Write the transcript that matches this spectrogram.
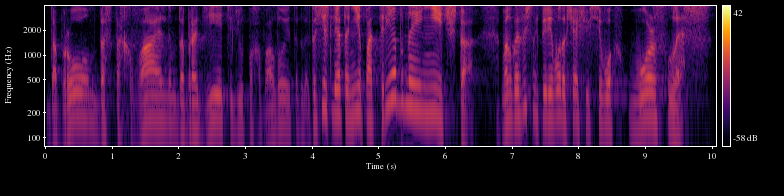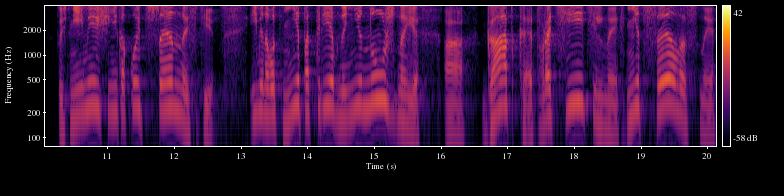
добром, достохвальным, добродетелью, похвалой и так далее. То есть, если это непотребное нечто, в англоязычных переводах чаще всего worthless, то есть не имеющее никакой ценности, именно вот непотребное, ненужное, а, гадкое, отвратительное, нецелостное,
